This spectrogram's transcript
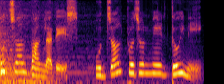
উজ্জ্বল বাংলাদেশ উজ্জ্বল প্রজন্মের দৈনিক।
